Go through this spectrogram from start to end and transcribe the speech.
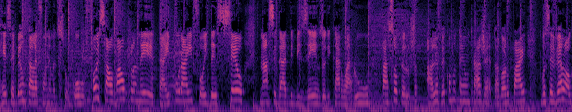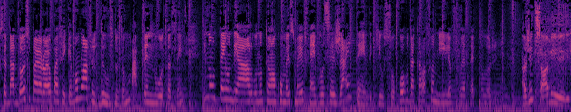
recebeu um telefonema de socorro, foi salvar o planeta e por aí foi, desceu na cidade de Bezerros ou de Caruaru, passou pelo chão. Olha, vê como tem um trajeto. Agora o pai, você vê logo, você dá dois super-heróis, o pai fica, vamos lá, filho, um batendo no outro assim, e não tem um diálogo, não tem um começo, meio fim. Aí você já entende que o socorro daquela família foi a tecnologia. A gente sabe,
